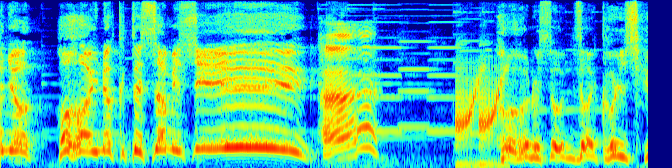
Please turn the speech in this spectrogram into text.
ーニャ母いなくて寂しい。母の存在恋しい。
